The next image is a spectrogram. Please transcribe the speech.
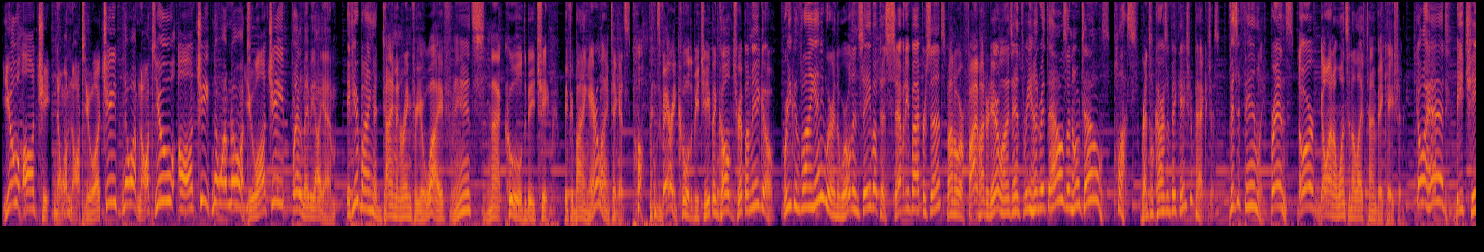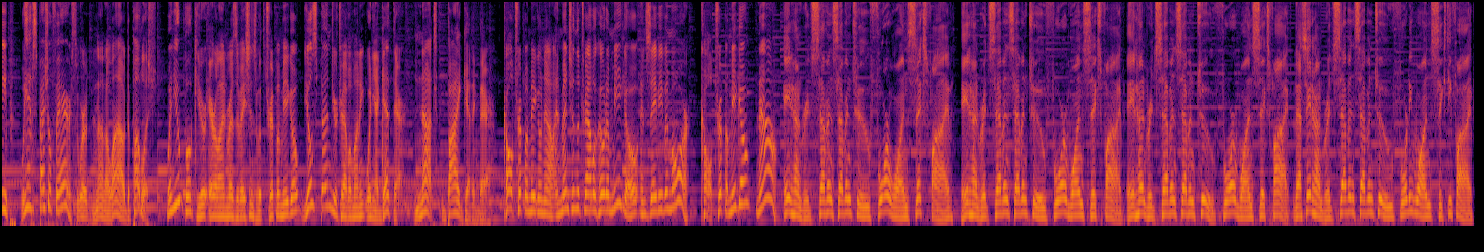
You are cheap. No, I'm not. You are cheap. No, I'm not. You are cheap. No, I'm not. You are cheap. Well, maybe I am. If you're buying a diamond ring for your wife, it's not cool to be cheap. If you're buying airline tickets, oh, it's very cool to be cheap and called Trip Amigo, where you can fly anywhere in the world and save up to 75% on over 500 airlines and 300,000 hotels. Plus, rental cars and vacation packages. Visit family, friends, or go on a once in a lifetime vacation. Go ahead, be cheap. We have special fares we're not allowed to publish. When you book your airline reservations with Trip Amigo, you'll spend your travel money when you get there, not by getting there. Call Trip Amigo now and mention the travel code AMIGO and save even more. Call Trip Amigo now. 800 772 4165. 800 772 4165. 800 772 4165. That's 800 772 4165.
